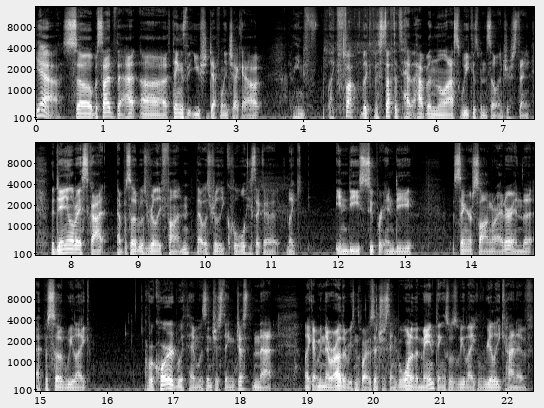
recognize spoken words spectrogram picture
Yeah. So besides that, uh, things that you should definitely check out. I mean, f- like fuck, like the stuff that's ha- happened in the last week has been so interesting. The Daniel Ray Scott episode was really fun. That was really cool. He's like a like indie, super indie singer songwriter, and the episode we like recorded with him was interesting. Just in that, like, I mean, there were other reasons why it was interesting, but one of the main things was we like really kind of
